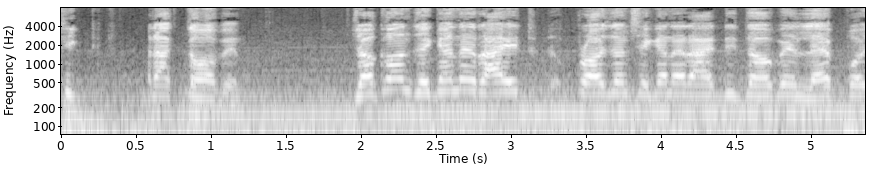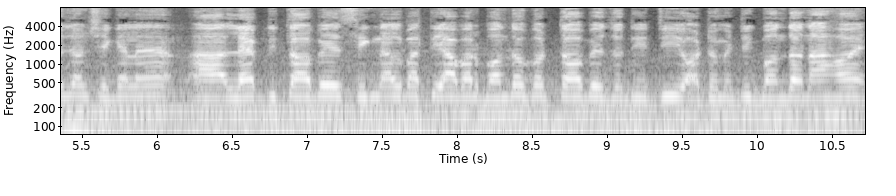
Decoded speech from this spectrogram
ঠিক রাখতে হবে। যখন যেখানে রাইট প্রয়োজন সেখানে রাইট দিতে হবে। ল্যাব প্রয়োজন সেখানে ল্যাব দিতে হবে। সিগন্যাল বাতি আবার বন্ধ করতে হবে। যদি এটি অটোমেটিক বন্ধ না হয়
